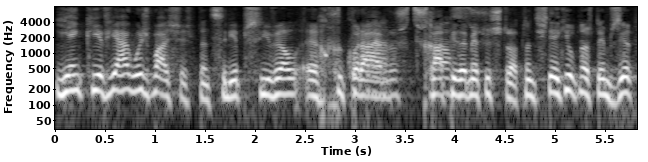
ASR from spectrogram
e em que havia águas baixas, portanto, seria possível eh, recuperar, recuperar os rapidamente os destroços. Portanto, isto é aquilo que nós temos de dizer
